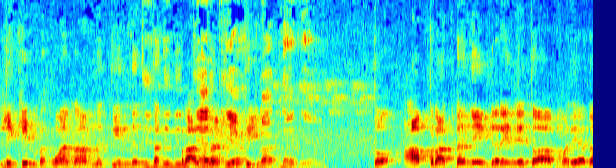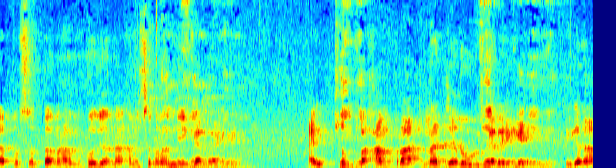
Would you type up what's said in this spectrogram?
लेकिन भगवान राम ने तीन दिन तक प्रार्थना की थी। प्रार्थना किया। तो आप प्रार्थना नहीं करेंगे तो आप मर्यादा पुरुषोत्तम राम को जो है ना अनुसरण नहीं कर रहे हैं राइट तो हम प्रार्थना ज़रूर करेंगे। ठीक है ना?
